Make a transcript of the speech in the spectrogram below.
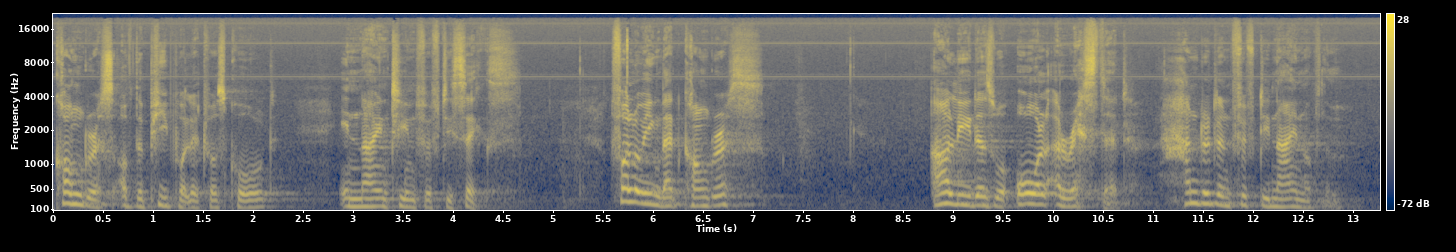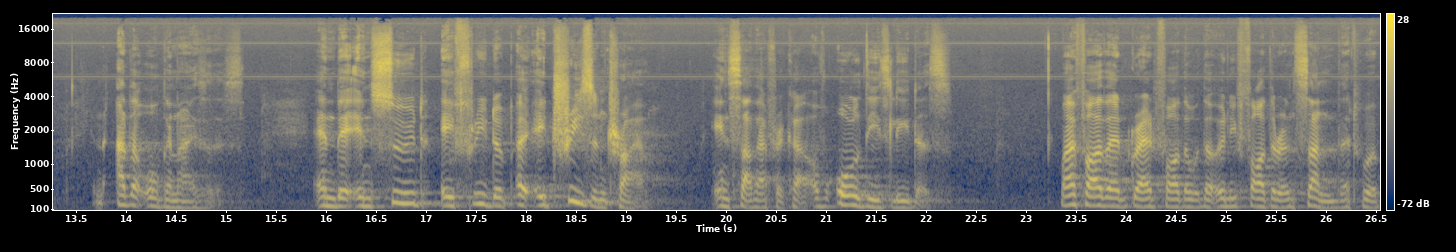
Congress of the People, it was called, in 1956. Following that Congress, our leaders were all arrested, 159 of them, and other organizers. And there ensued a, freedom, a treason trial in South Africa of all these leaders. My father and grandfather were the only father and son that were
